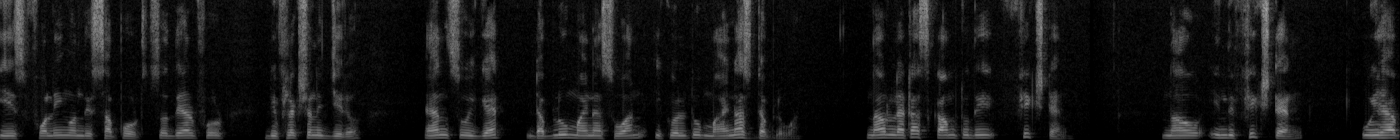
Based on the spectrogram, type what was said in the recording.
is falling on the support. So, therefore, deflection is 0 hence we get w minus 1 equal to minus w1. Now, let us come to the fixed end. Now, in the fixed end we have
